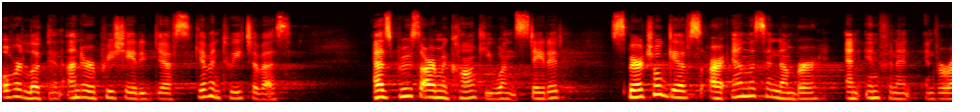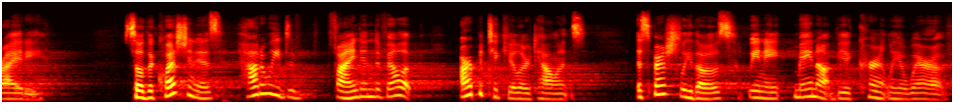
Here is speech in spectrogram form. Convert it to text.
overlooked and underappreciated gifts given to each of us. As Bruce R. McConkie once stated, spiritual gifts are endless in number and infinite in variety. So the question is how do we de- find and develop our particular talents, especially those we may not be currently aware of?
